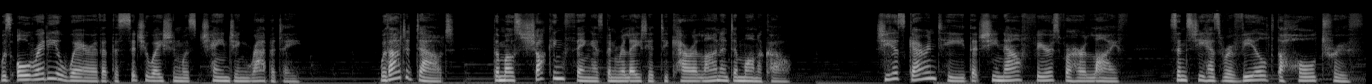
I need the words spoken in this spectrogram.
was already aware that the situation was changing rapidly. Without a doubt, the most shocking thing has been related to Carolina de Monaco. She has guaranteed that she now fears for her life since she has revealed the whole truth.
